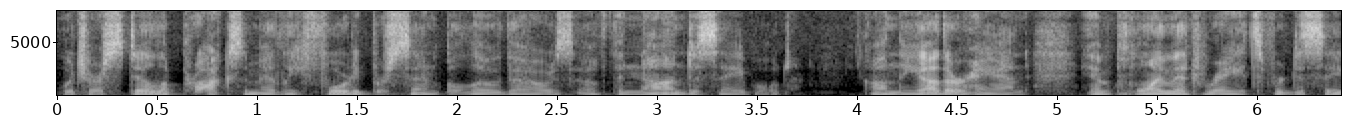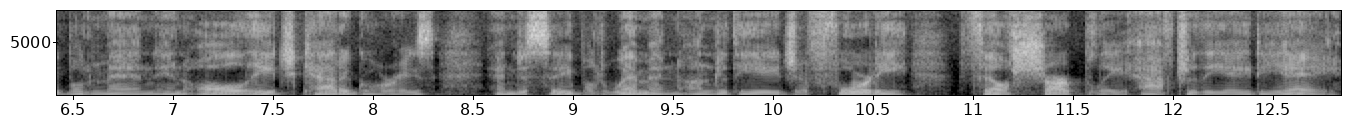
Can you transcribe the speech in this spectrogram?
which are still approximately 40% below those of the non disabled. On the other hand, employment rates for disabled men in all age categories and disabled women under the age of 40 fell sharply after the ADA.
